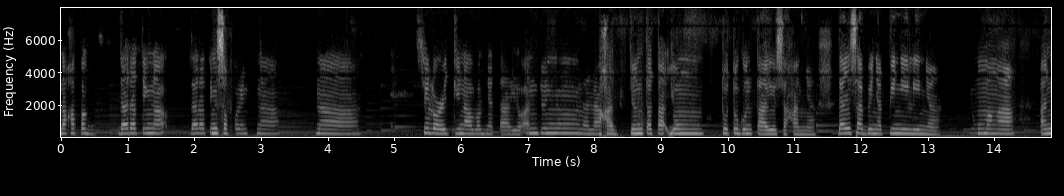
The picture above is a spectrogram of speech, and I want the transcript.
na kapag darating na darating sa point na na si Lord tinawag niya tayo, andun yung lalakad, yung tata, yung tutugon tayo sa kanya. Dahil sabi niya, pinili niya yung mga ano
